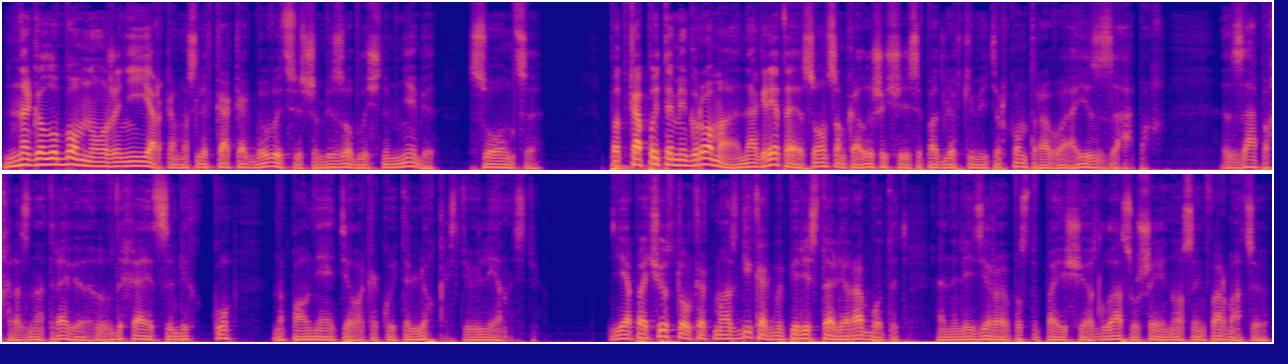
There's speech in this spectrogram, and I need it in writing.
На голубом, но уже не ярком, а слегка как бы выцветшем безоблачном небе — солнце. Под копытами грома нагретая солнцем колышащаяся под легким ветерком трава и запах. Запах разнотравия вдыхается легко, наполняя тело какой-то легкостью и леностью. Я почувствовал, как мозги как бы перестали работать, анализируя поступающую от глаз, ушей и носа информацию.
